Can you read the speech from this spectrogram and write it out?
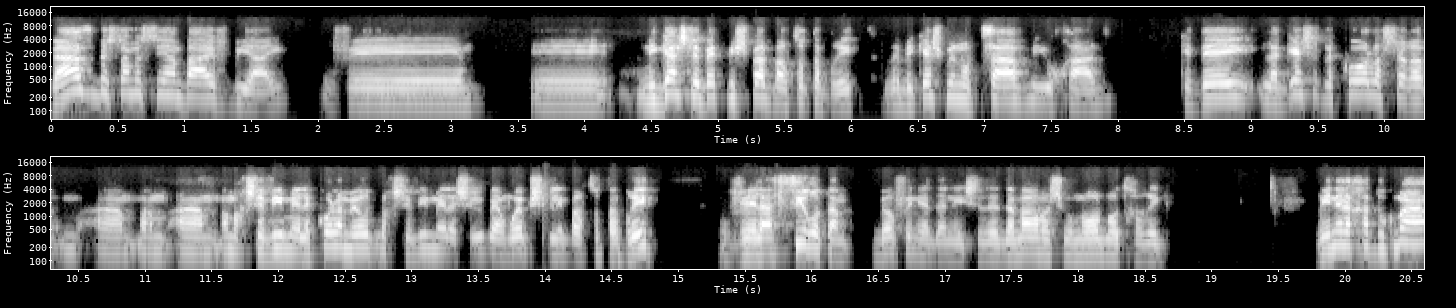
ואז בשלב מסוים בא ה-FBI וניגש אה, לבית משפט בארצות הברית וביקש ממנו צו מיוחד כדי לגשת לכל השר... המחשבים האלה, כל המאות מחשבים האלה שהיו בהם ווב שלים בארצות הברית ולהסיר אותם באופן ידני, שזה דבר שהוא מאוד מאוד חריג. והנה לך דוגמה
